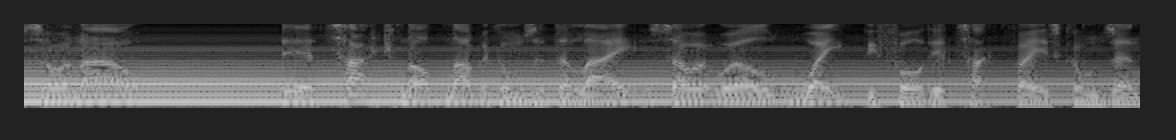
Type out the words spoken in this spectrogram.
So now the attack knob now becomes a delay, so it will wait before the attack phase comes in.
